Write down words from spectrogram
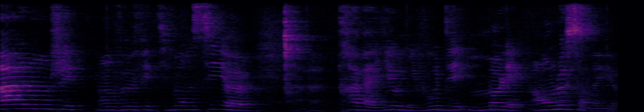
allonger. On veut effectivement aussi travailler au niveau des mollets. Ah, on le sent d'ailleurs.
